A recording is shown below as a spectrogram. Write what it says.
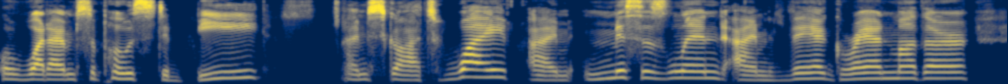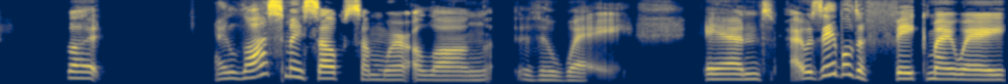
or what I'm supposed to be. I'm Scott's wife. I'm Mrs. Lind. I'm their grandmother. But I lost myself somewhere along the way. And I was able to fake my way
